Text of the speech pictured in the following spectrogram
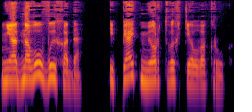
ни одного выхода и пять мертвых тел вокруг.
